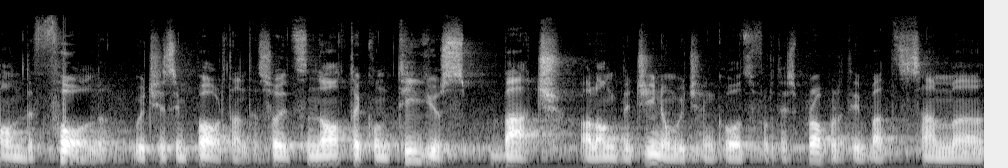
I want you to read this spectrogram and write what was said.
on the fold, which is important. So it's not a contiguous batch along the genome which encodes for this property, but some uh,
